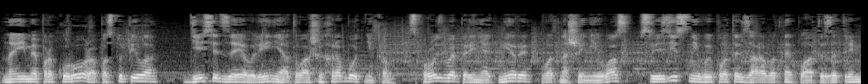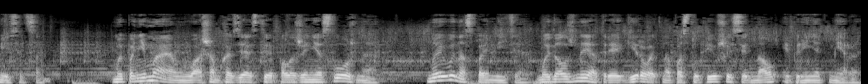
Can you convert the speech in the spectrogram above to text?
На имя прокурора поступило 10 заявлений от ваших работников с просьбой принять меры в отношении вас в связи с невыплатой заработной платы за три месяца. Мы понимаем, в вашем хозяйстве положение сложное – но и вы нас поймите, мы должны отреагировать на поступивший сигнал и принять меры.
